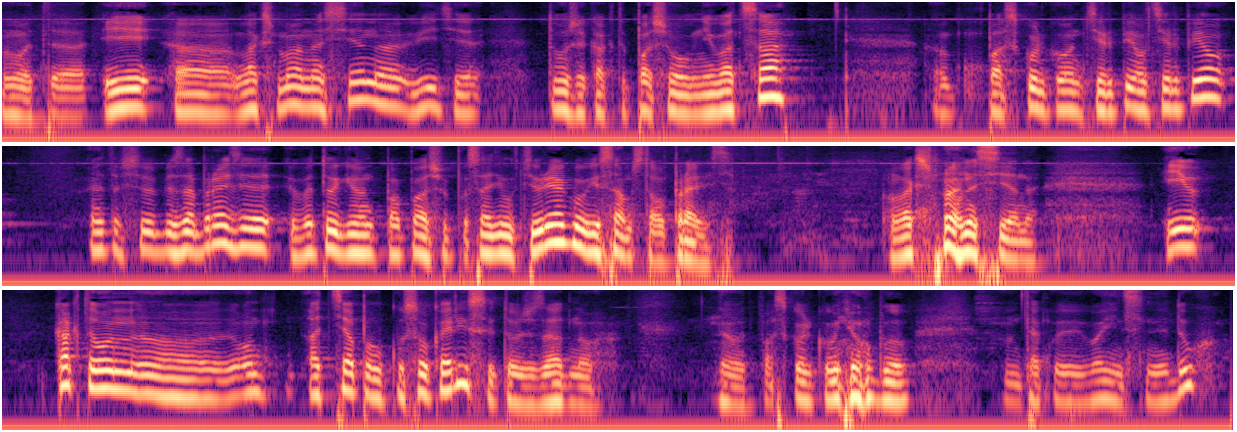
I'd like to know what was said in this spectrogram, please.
Вот. Э, и э, Лакшмана Сена, видите, тоже как-то пошел не в отца, поскольку он терпел, терпел, это все безобразие. В итоге он папашу посадил в тюрягу и сам стал править. Лакшмана Сена. И как-то он, э, он оттяпал кусок арисы тоже заодно, вот, поскольку у него был такой воинственный дух –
